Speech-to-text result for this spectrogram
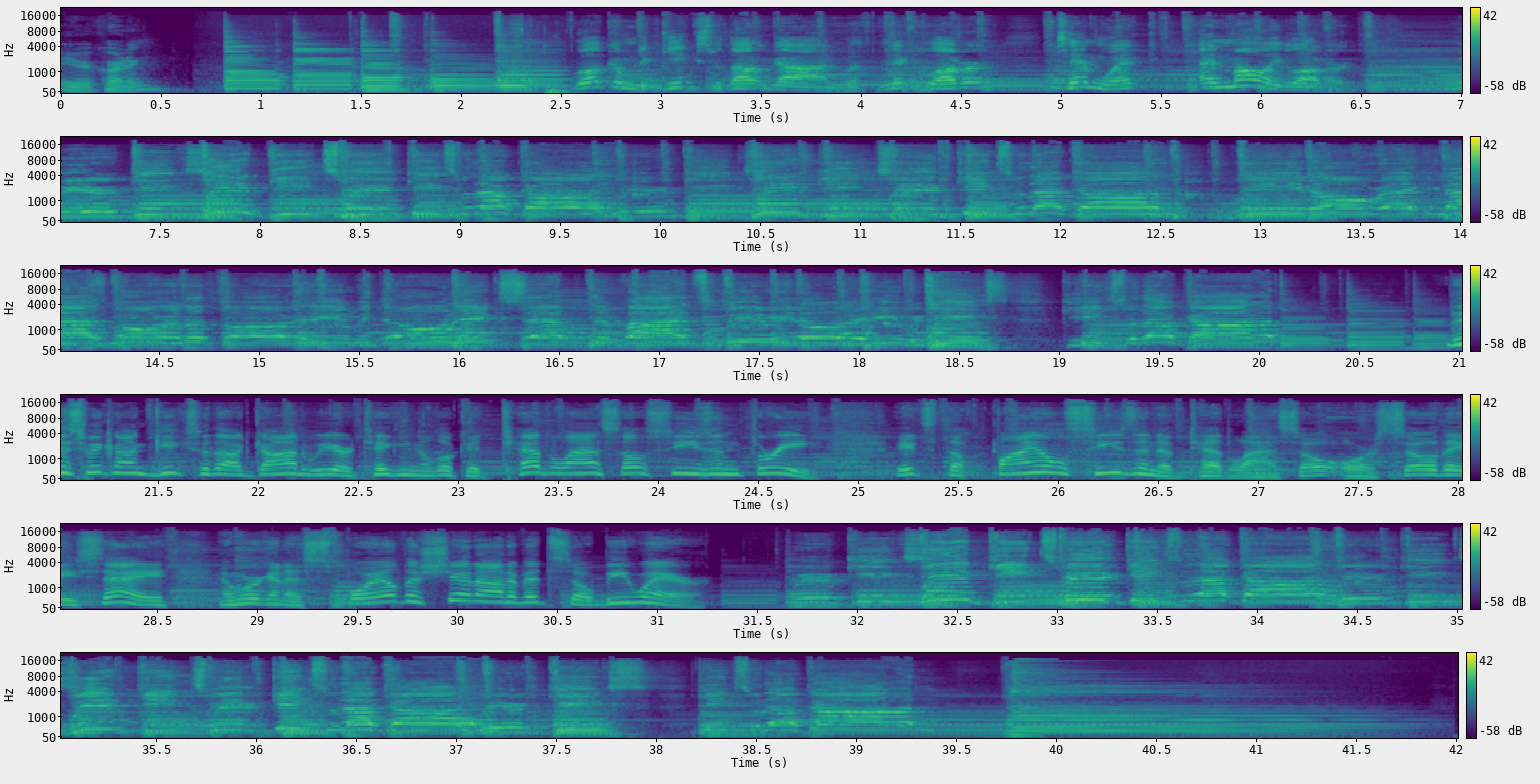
Are you recording? Welcome to Geeks Without God with Nick Glover, Tim Wick, and Molly Glover. We're geeks, we're geeks, we're geeks without God. We're geeks, we're geeks, we're geeks without God. We don't recognize moral authority. We don't accept divine superiority. We're geeks, geeks without God. This week on Geeks Without God, we are taking a look at Ted Lasso Season 3. It's the final season of Ted Lasso, or so they say, and we're going to spoil the shit out of it, so beware. We're geeks, we're geeks, we're geeks without God. We're geeks, we're geeks, we're geeks without God. We're geeks, geeks without God.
